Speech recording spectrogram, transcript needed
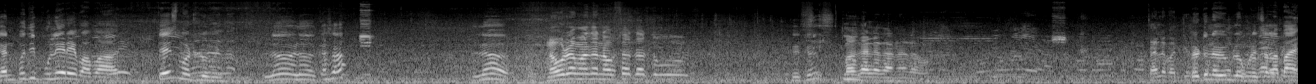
गणपती पुले रे बाबा. तेच म्हटलो मी. ल ल. कसं? ल. नवरा माझा नवसाचा तू? बघायला जाणार आहोत. भेटू नवीन ब्लॉगमध्ये चला बाय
